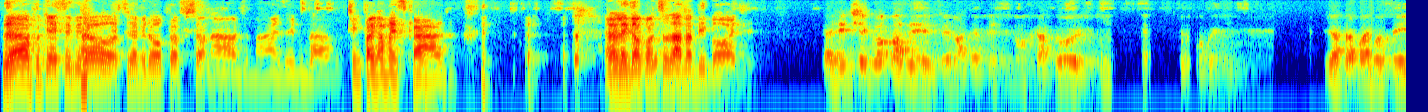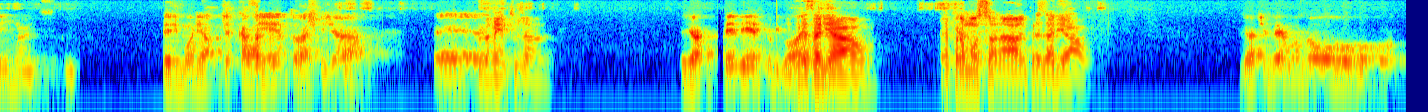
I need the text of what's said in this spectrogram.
Não, porque aí você virou, você já virou profissional demais, aí não dava. Tinha que pagar mais caro. Era legal quando você usava bigode. A gente chegou a fazer, sei lá, deve ter sido uns 14, 15, alguma coisa assim. Já trabalhou você em, em cerimônia de casamento, acho que já. É... Casamento já. Já teve esse do bigode? Empresarial. É promocional, empresarial. Já tivemos no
